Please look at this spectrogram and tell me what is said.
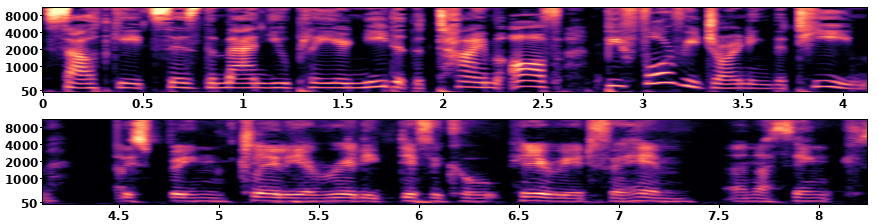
Southgate says the Man U player needed the time off before rejoining the team. It's been clearly a really difficult period for him, and I think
